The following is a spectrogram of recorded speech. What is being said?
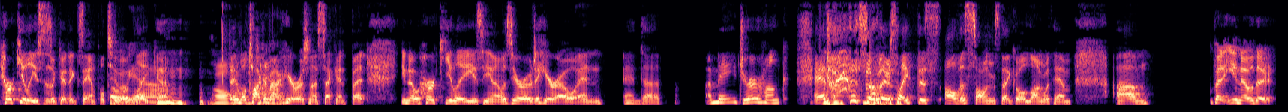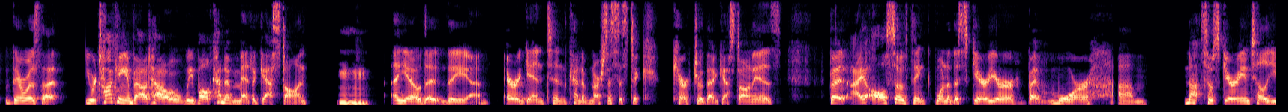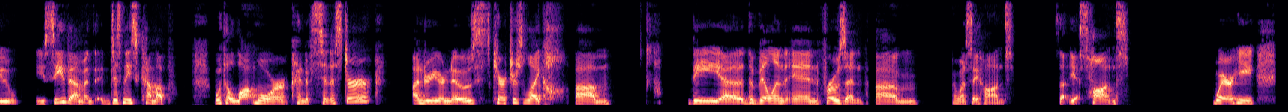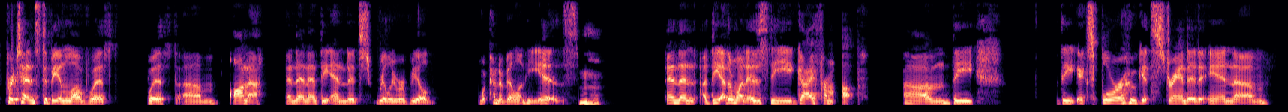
Hercules is a good example too Oh, of like yeah. um, Mhm. Oh, and we'll talk okay. about heroes in a second but you know Hercules you know zero to hero and and uh a major hunk and Mhm. so there's like this all the songs that go along with him um but you know there there was that you were talking about how we've all kind of met a Gaston Mhm. and you know the the uh, arrogant and kind of narcissistic character that Gaston is. But I also think one of the scarier, but more um, not so scary until you you see them. And Disney's come up with a lot more kind of sinister, under your nose characters like um, the uh, the villain in Frozen. Um, I want to say Hans. So, yes, Hans, where he pretends to be in love with with um, Anna, and then at the end, it's really revealed what kind of villain he is. Mhm. And then uh, the other one is the guy from Up, um, the the explorer who gets stranded in um,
